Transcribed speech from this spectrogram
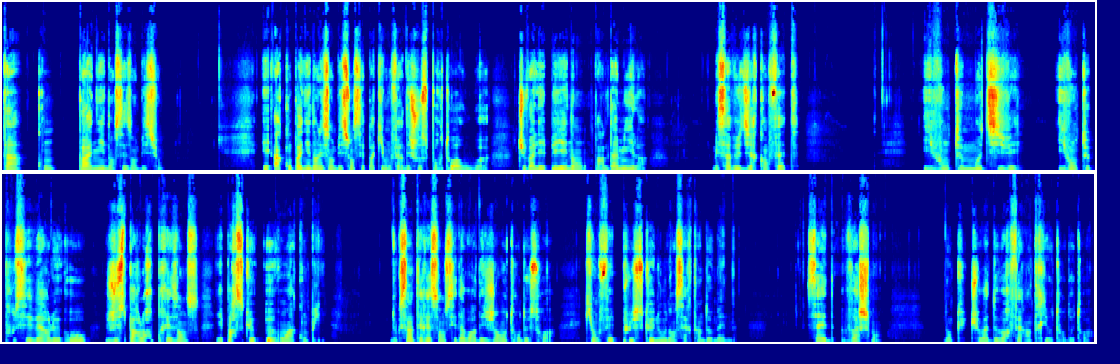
t'accompagner dans ces ambitions. Et accompagner dans les ambitions, c'est pas qu'ils vont faire des choses pour toi ou euh, tu vas les payer, non, on parle d'amis là. Mais ça veut dire qu'en fait, ils vont te motiver, ils vont te pousser vers le haut juste par leur présence et parce que eux ont accompli. Donc c'est intéressant aussi d'avoir des gens autour de soi qui ont fait plus que nous dans certains domaines. Ça aide vachement. Donc tu vas devoir faire un tri autour de toi.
